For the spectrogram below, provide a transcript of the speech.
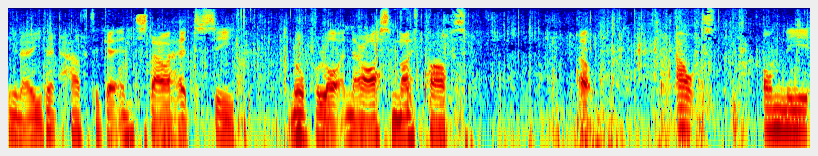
you know, you don't have to get into Stourhead to see an awful lot, and there are some nice paths out, out on the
